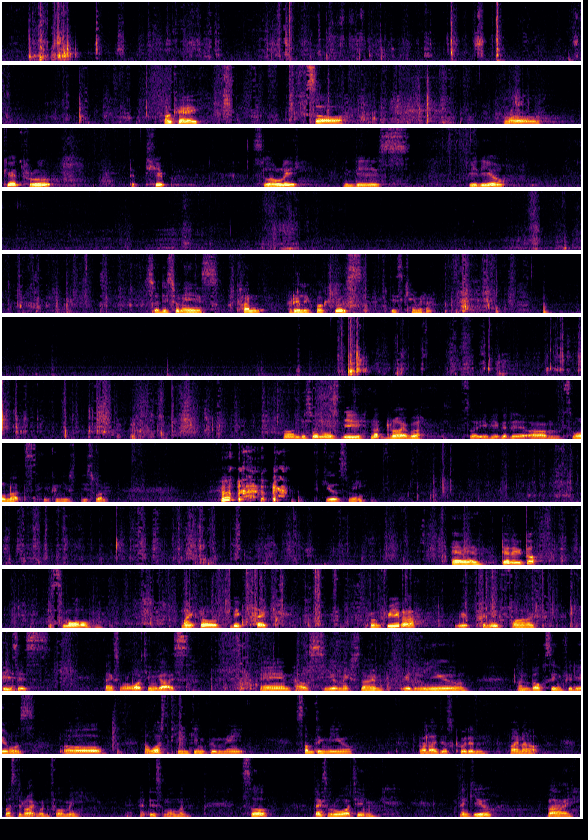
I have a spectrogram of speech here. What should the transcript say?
okay. So we'll get through the tip slowly in this video. So this one is can't really focus this camera oh, this one is the nut driver. So if you get the um, small nuts you can use this one. Excuse me. And there you go. A small micro big pack from Wera with 25 pieces. Thanks for watching guys and I'll see you next time with new unboxing videos. Or I was thinking to make something new but I just couldn't find out what's the right one for me at this moment. So thanks for watching. Thank you. Bye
